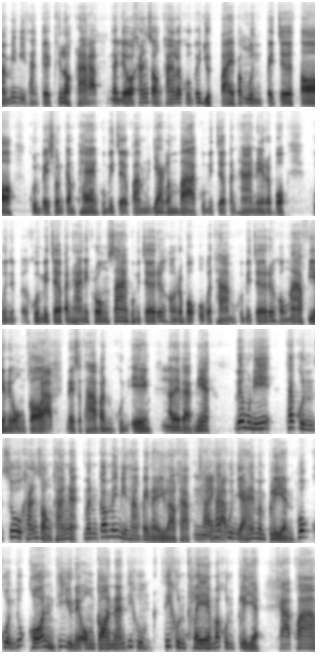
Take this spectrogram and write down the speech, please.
มันไม่มีทางเกิดขึ้นหรอกครับ ครับถ้าเกิดว่าครั้งสองครั้งแล้วคุณก็หยุดไปเพราะอืม คุณไปเจอตอ คุณไปชนกำแพง คุณไปเจอความยากลำบาก คุณไปเจอปัญหาในระบบ คุณจะคุณไปเจอปัญหาในโครงสร้าง คุณไปเจอเรื่องของระบบอุปถัมภ์คุณไปเจอเรื่องของมาเฟียในองค์กร ครับ ในสถาบันของคุณเอง อืมอะไรแบบเนี้ย เรื่องพวกนี้ถ้าคุณสู้ครั้งสองครั้งอะมันก็ไม่มีทางไปไหนอยู่แล้วครับ ใช่ถ้าครับคุณอยากให้มันเปลี่ยน พวกคุณทุกคนที่อยู่ในองค์กรนั้นที่คุณที่คุณเคลมว่าคุณเกลียดครับ ความ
